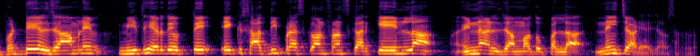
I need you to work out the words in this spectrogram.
ਵੱਡੇ ਇਲਜ਼ਾਮ ਨੇ ਮੀਤ ਹੇਰ ਦੇ ਉੱਤੇ। ਇੱਕ ਸਾਦੀ ਪ੍ਰੈਸ ਕਾਨਫਰੰਸ ਕਰਕੇ ਇਹਨਾਂ ਇਹਨਾਂ ਇਲਜ਼ਾਮਾਂ ਤੋਂ ਪੱਲਾ ਨਹੀਂ ਝਾੜਿਆ ਜਾ ਸਕਦਾ।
